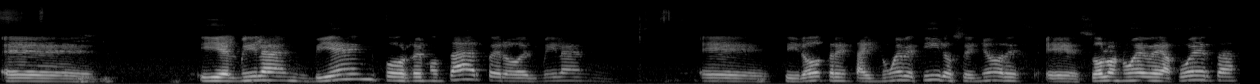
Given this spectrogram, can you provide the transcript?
Eh, y el Milan bien por remontar, pero el Milan eh, tiró 39 tiros, señores, eh, solo 9 a puerta.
